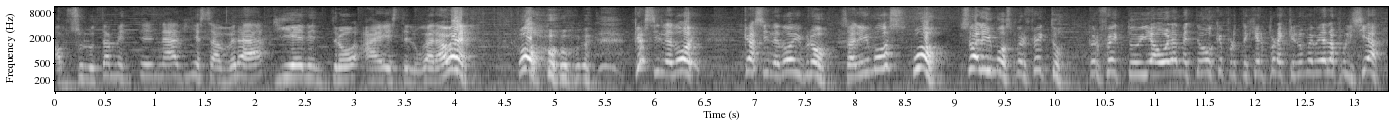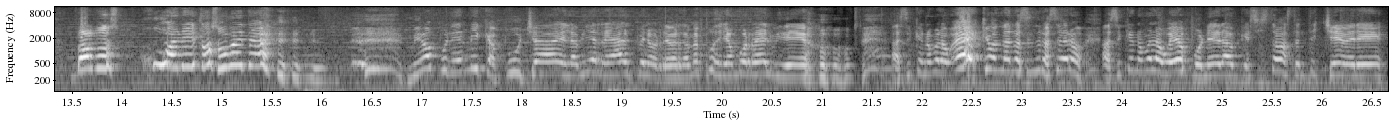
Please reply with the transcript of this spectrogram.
Absolutamente nadie sabrá quién entró a este lugar. A ver. ¡Oh! Casi le doy. Casi le doy, bro. ¿Salimos? ¡Wow! ¡Salimos! Perfecto, perfecto. Y ahora me tengo que proteger para que no me vea la policía. ¡Vamos! ¡Juanito, súbete! Me iba a poner mi capucha en la vida real, pero de verdad me podrían borrar el video. Así que no me la voy... ¡Eh! ¿Qué onda? No. Así que no me la voy a poner, aunque sí está bastante chévere.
